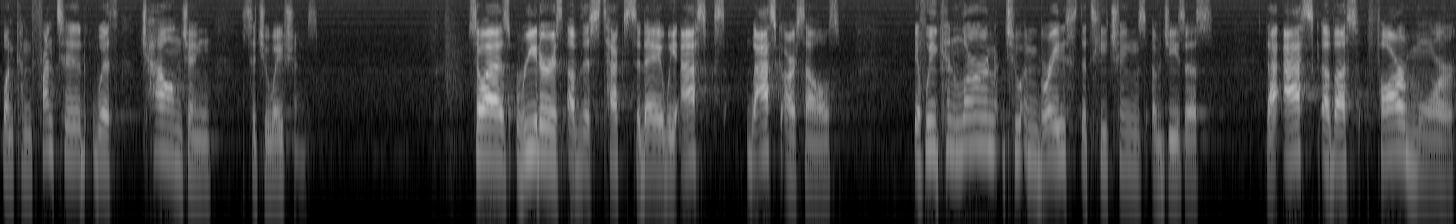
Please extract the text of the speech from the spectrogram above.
when confronted with challenging situations. So, as readers of this text today, we ask, we ask ourselves if we can learn to embrace the teachings of Jesus that ask of us far more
